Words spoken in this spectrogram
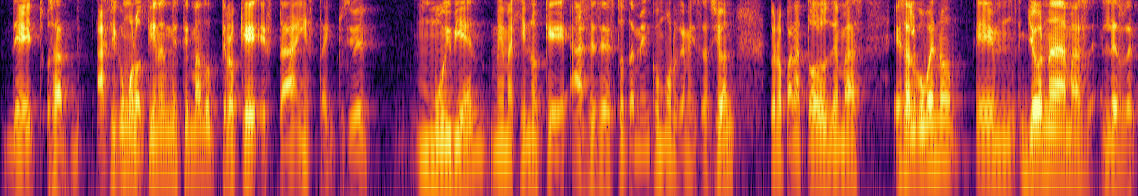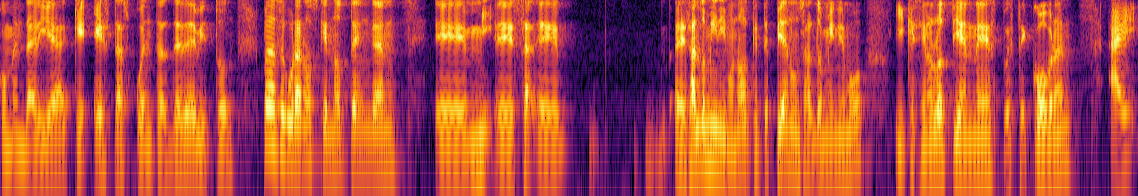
De hecho, o sea, así como lo tienes, mi estimado, creo que está, está inclusive muy bien. Me imagino que haces esto también como organización, pero para todos los demás es algo bueno. Em, yo nada más les recomendaría que estas cuentas de débito, pues asegurarnos que no tengan eh, eh, saldo mínimo, ¿no? Que te pidan un saldo mínimo y que si no lo tienes, pues te cobran. Hay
